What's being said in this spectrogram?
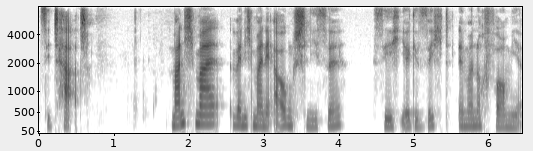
Zitat. Manchmal, wenn ich meine Augen schließe, sehe ich ihr Gesicht immer noch vor mir.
